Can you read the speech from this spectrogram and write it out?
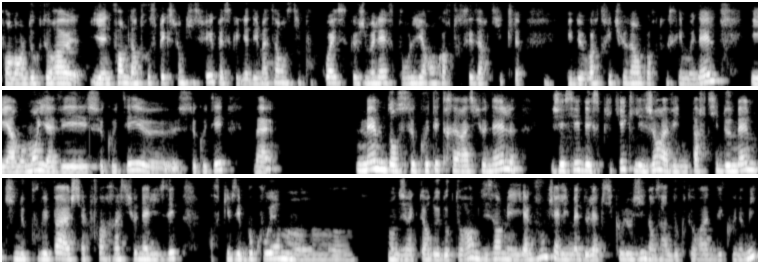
pendant le doctorat, il y a une forme d'introspection qui se fait parce qu'il y a des matins, on se dit pourquoi est-ce que je me lève pour lire encore tous ces articles et devoir triturer encore tous ces modèles? Et à un moment, il y avait ce côté, euh, ce côté, bah, même dans ce côté très rationnel, j'essayais d'expliquer que les gens avaient une partie d'eux-mêmes qui ne pouvaient pas à chaque fois rationaliser. ce qui faisait beaucoup rire mon, mon, directeur de doctorat en me disant Mais il n'y a que vous qui allez mettre de la psychologie dans un doctorat d'économie.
